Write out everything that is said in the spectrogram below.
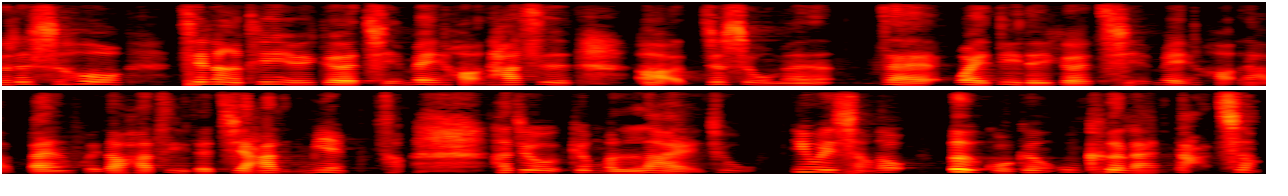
有的时候，前两天有一个姐妹，哈，她是啊，就是我们在外地的一个姐妹，哈，她搬回到她自己的家里面，她就给我们赖，就因为想到。俄国跟乌克兰打仗，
